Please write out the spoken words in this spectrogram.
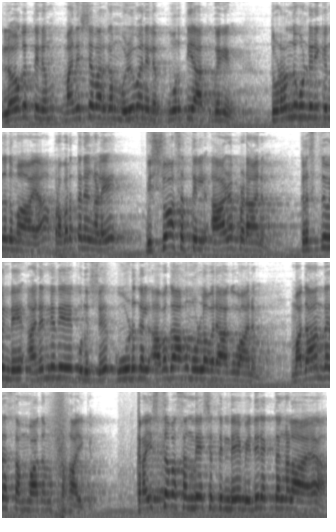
ലോകത്തിനും മനുഷ്യവർഗം മുഴുവനിലും പൂർത്തിയാക്കുകയും തുടർന്നുകൊണ്ടിരിക്കുന്നതുമായ പ്രവർത്തനങ്ങളെ വിശ്വാസത്തിൽ ആഴപ്പെടാനും ക്രിസ്തുവിന്റെ അനന്യതയെക്കുറിച്ച് കൂടുതൽ അവഗാഹമുള്ളവരാകുവാനും മതാന്തര സംവാദം സഹായിക്കും. ക്രൈസ്തവ സന്ദേശത്തിന്റെ വ്യതിരക്തങ്ങളായ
